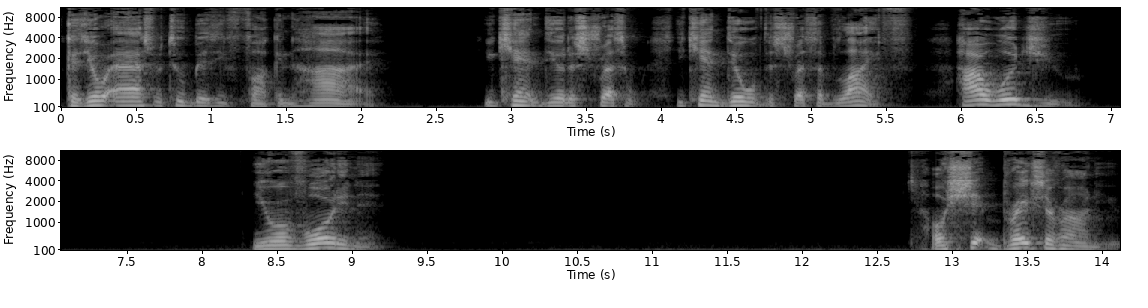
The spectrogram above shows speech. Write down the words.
Because your ass was too busy fucking high. You can't deal the stress you can't deal with the stress of life. How would you? You're avoiding it. Oh shit breaks around you.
